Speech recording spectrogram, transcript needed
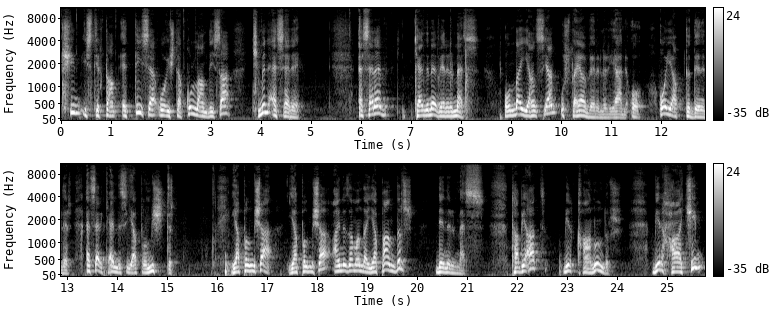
kim istihdam ettiyse, o işte kullandıysa kimin eseri? Esere kendine verilmez. Onda yansıyan ustaya verilir yani o. O yaptı denilir. Eser kendisi yapılmıştır. Yapılmışa, yapılmışa aynı zamanda yapandır denilmez. Tabiat bir kanundur. Bir hakim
